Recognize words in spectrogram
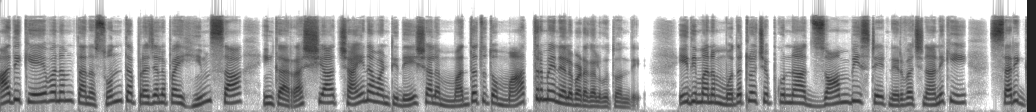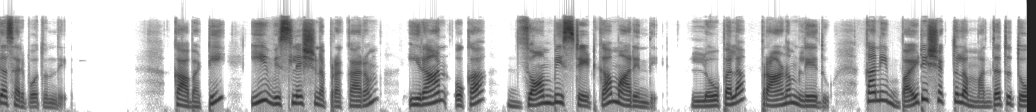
అది కేవలం తన సొంత ప్రజలపై హింస ఇంకా రష్యా చైనా వంటి దేశాల మద్దతుతో మాత్రమే నిలబడగలుగుతోంది. ఇది మనం మొదట్లో చెప్పుకున్న జాంబీ స్టేట్ నిర్వచనానికి సరిగ్గా సరిపోతుంది. కాబట్టి ఈ విశ్లేషణ ప్రకారం ఇరాన్ ఒక జాంబీ స్టేట్గా మారింది. లోపల ప్రాణం లేదు. కాని బయటి శక్తుల మద్దతుతో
